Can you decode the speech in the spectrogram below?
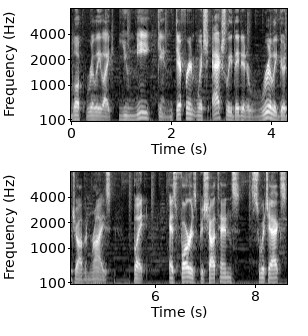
look really like unique and different, which actually they did a really good job in Rise. But as far as Bishaten's switch axe,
